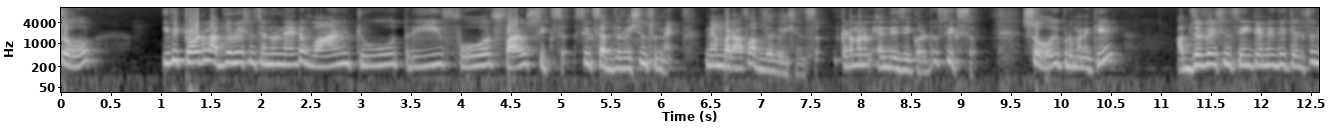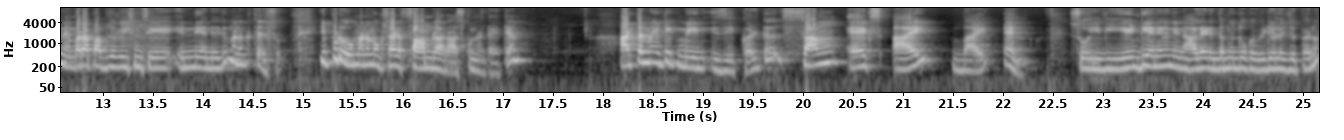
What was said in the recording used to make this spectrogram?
సో ఇవి టోటల్ అబ్జర్వేషన్స్ ఎన్ని ఉన్నాయంటే one two three four five six six observations ఉన్నాయి. నెంబర్ ఆఫ్ అబ్జర్వేషన్స్ ఇక్కడ మనం n is equal to six so ఇప్పుడు మనకి అబ్జర్వేషన్స్ ఏంటి అనేది తెలుసు నెంబర్ ఆఫ్ అబ్జర్వేషన్స్ ఎన్ని అనేది మనకు తెలుసు. ఇప్పుడు మనం ఒకసారి ఫార్ములా రాసుకున్నట్టయితే arithmetic mean is equal to sum x i by n so ఇవి ఏంటి అనేది నేను ఆల్రెడీ ఇంతకుముందు ఒక వీడియోలో చెప్పాను.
